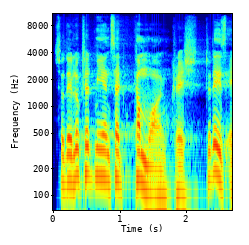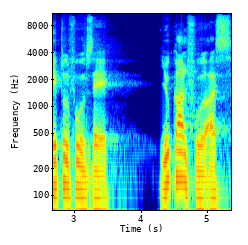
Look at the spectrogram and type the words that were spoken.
So they looked at me and said, Come on, Krish, today is April Fool's Day. You can't fool us.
